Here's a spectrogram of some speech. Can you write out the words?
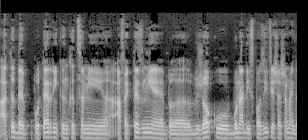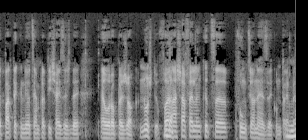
atât de puternic încât să-mi afectez mie uh, jocul, buna dispoziție și așa mai departe când eu ți-am plătit 60 de euro pe joc. Nu știu, fă da. în așa fel încât să funcționeze cum trebuie.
